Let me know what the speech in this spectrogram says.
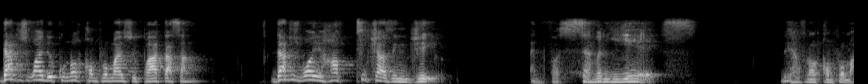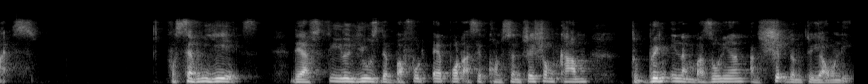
That is why they could not compromise with Patasan. That is why you have teachers in jail. And for seven years, they have not compromised. For seven years, they have still used the Bafut airport as a concentration camp to bring in Ambazonians and ship them to Yaoundé.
